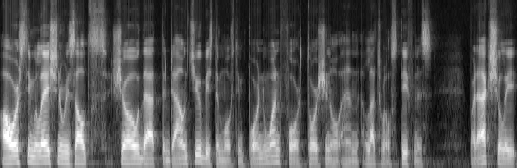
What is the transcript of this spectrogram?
Our simulation results show that the down tube is the most important one for torsional and lateral stiffness. But actually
